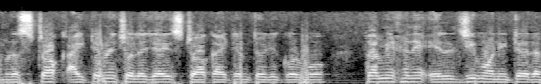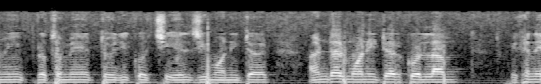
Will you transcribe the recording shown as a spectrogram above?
আমরা স্টক আইটেমে চলে যাই স্টক আইটেম তৈরি করব। তো আমি এখানে এলজি মনিটর আমি প্রথমে তৈরি করছি এলজি মনিটর আন্ডার মনিটর করলাম। এখানে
